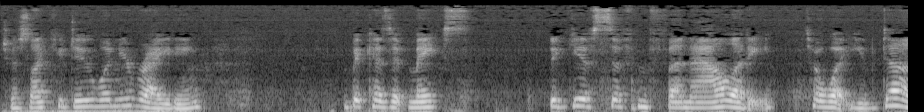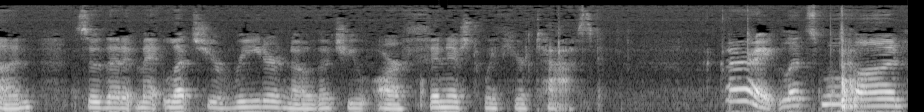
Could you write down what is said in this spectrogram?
just like you do when you're writing because it makes it gives some finality to what you've done so that it may, lets your reader know that you are finished with your task. All right, let's move on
